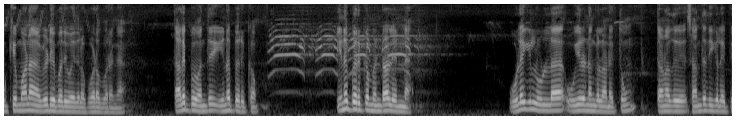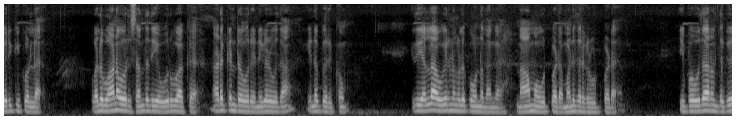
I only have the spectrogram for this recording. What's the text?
முக்கியமான வீடியோ பதிவு இதில் போட போகிறேங்க தலைப்பு வந்து இனப்பெருக்கம். இனப்பெருக்கம் என்றால் என்ன? உலகில் உள்ள உயிரினங்கள் அனைத்தும் தனது சந்ததிகளை பெருக்கிக் கொள்ள வலுவான ஒரு சந்ததியை உருவாக்க நடக்கின்ற ஒரு நிகழ்வு தான் இனப்பெருக்கம். இது எல்லா உயிரினங்களுக்கும் ஒன்று தாங்க நாம உட்பட மனிதர்கள் உட்பட. இப்போ உதாரணத்துக்கு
